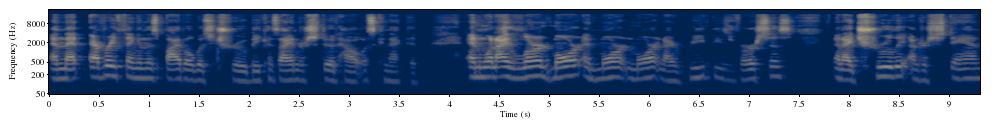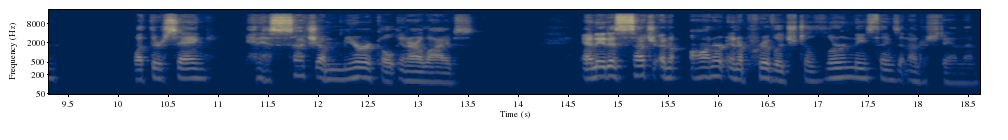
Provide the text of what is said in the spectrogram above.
and that everything in this Bible was true because I understood how it was connected. And when I learned more and more and more, and I read these verses and I truly understand what they're saying, it is such a miracle in our lives. And it is such an honor and a privilege to learn these things and understand them.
